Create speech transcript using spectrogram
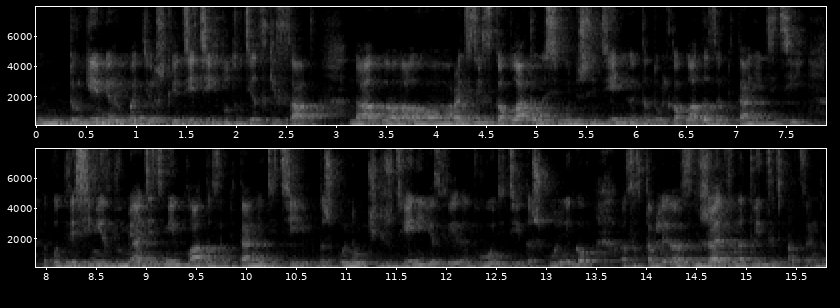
Другие меры поддержки. Дети идут в детский сад. Да? э, Родительская плата на сегодняшний день – это только плата за питание детей. Так вот, для семьи с двумя детьми плата за питание детей в дошкольном учреждении, если двое детей дошкольников, э, составля... снижается на 30%,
